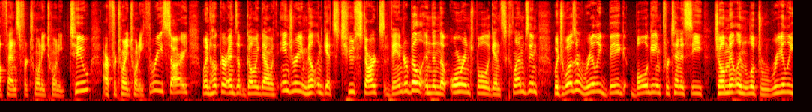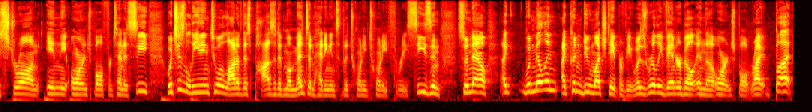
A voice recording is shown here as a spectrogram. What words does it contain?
offense for 2022 or for 2023. Sorry, when Hooker ends up going down with injury, Milton gets two starts, Vanderbilt, and then the Orange Bowl against Clemson, which was a really big bowl game for Tennessee. Joe Milton looked really strong in the Orange Bowl for Tennessee, which is leading to a lot of this positive momentum heading into the 2023 season. So now, I, with Milton, I couldn't do much tape review. It was really Vanderbilt in the Orange Bowl, right? But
